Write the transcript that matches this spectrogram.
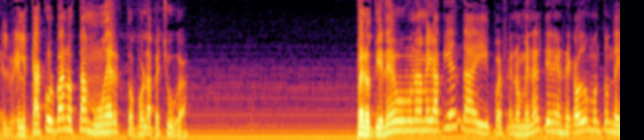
el, el casco urbano está muerto por la pechuga, pero tiene una mega tienda y pues fenomenal, tiene recaudo un montón de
